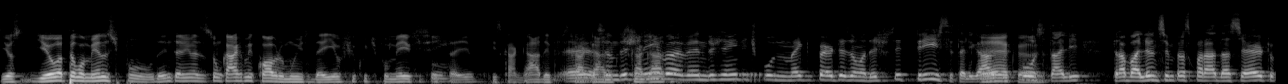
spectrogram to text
E eu, e eu, pelo menos, tipo, o Dani também, mas eu sou um cara que me cobra muito. Daí eu fico, tipo, meio que, Sim. puta, eu fiz cagada, eu fiz é, cagada. Você não deixa, cagada. nem, não deixa nem, tipo, não é que perde tesão, mas deixa você triste, tá ligado? É, Porque, pô, você tá ali trabalhando sempre para as paradas dar certo.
